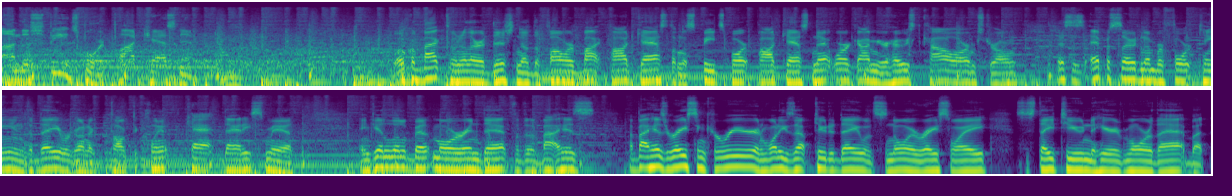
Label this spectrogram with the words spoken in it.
on the Speed Sport Podcast Network. Welcome back to another edition of the Forward Bite Podcast on the Speed Sport Podcast Network. I'm your host, Kyle Armstrong. This is episode number 14, and today we're going to talk to Clint Cat Daddy Smith and get a little bit more in depth about his about his racing career and what he's up to today with Senoia Raceway. So stay tuned to hear more of that. But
